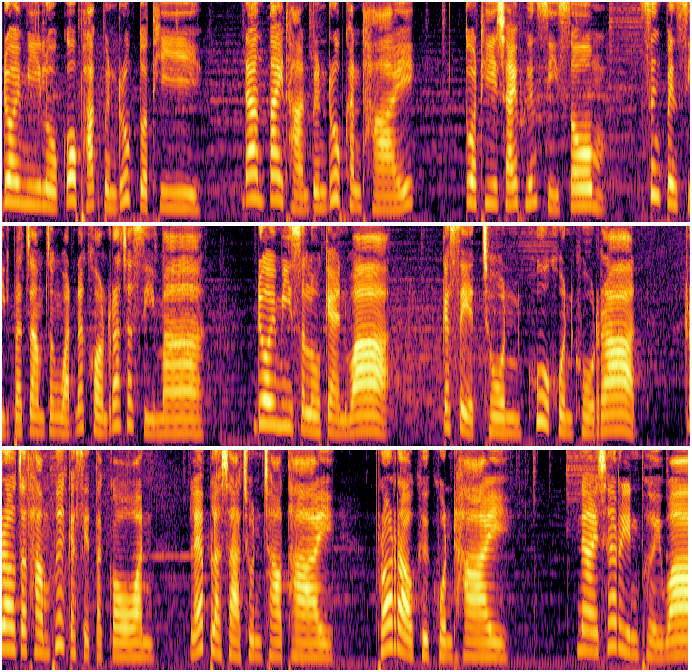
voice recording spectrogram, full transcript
โดยมีโลโก้พักเป็นรูปตัวที ด้านใต้ฐานเป็นรูปคันไถ ตัวทีใช้พื้นสีส้ม ซึ่งเป็นสีประจำจังหวัดนครราชสีมา โดยมีสโลแกนว่า เกษตรชน คู่คนโคราช เราจะทำเพื่อเกษตรกร และประชาชนชาวไทย เพราะเราคือคนไทย นายชรินเผยว่า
